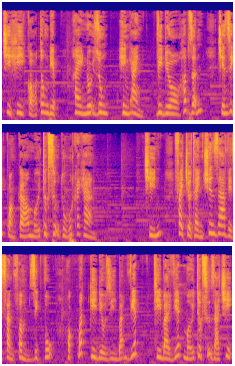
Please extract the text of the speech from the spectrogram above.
chỉ khi có thông điệp hay nội dung, hình ảnh, video hấp dẫn, chiến dịch quảng cáo mới thực sự thu hút khách hàng. 9. Phải trở thành chuyên gia về sản phẩm, dịch vụ hoặc bất kỳ điều gì bạn viết thì bài viết mới thực sự giá trị.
